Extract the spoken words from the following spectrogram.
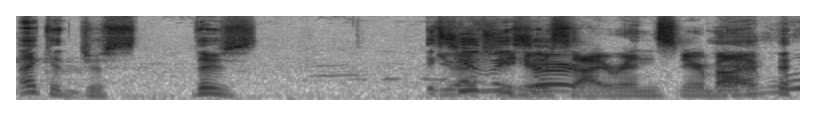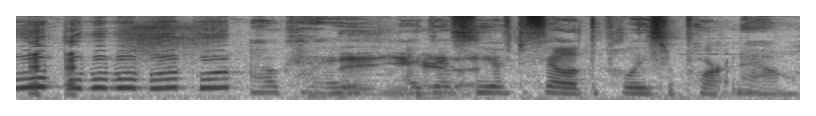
I could just there's You excuse actually me hear sir sirens nearby. Yeah. Whoop, whoop, whoop, whoop, whoop, whoop. Okay, I guess that. you have to fill out the police report now.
